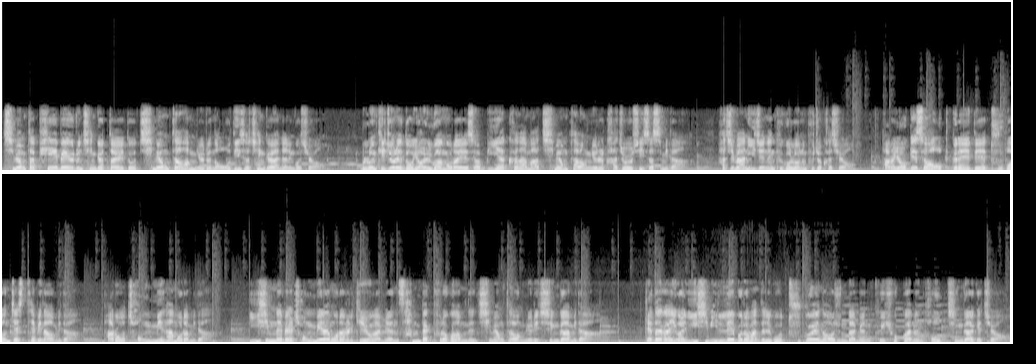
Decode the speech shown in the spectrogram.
치명타 피해 배율은 챙겼다 해도 치명타 확률은 어디서 챙겨야 하냐는 거죠. 물론 기존에도 열광오라에서 미약 하나마 치명타 확률을 가져올 수 있었습니다. 하지만 이제는 그걸로는 부족하죠. 바로 여기서 업그레이드의 두 번째 스텝이 나옵니다. 바로 정밀함 오라입니다. 20레벨 정밀함 오라를 기용하면 300%가 넘는 치명타 확률이 증가합니다. 게다가 이걸 21렙으로 만들고 투구에 넣어준다면 그 효과는 더욱 증가하겠죠.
